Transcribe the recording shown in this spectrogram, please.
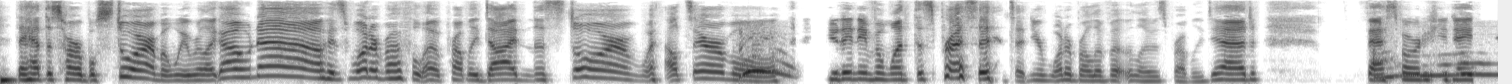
They had this horrible storm, and we were like, oh no, his water buffalo probably died in the storm. How terrible! You didn't even want this present, and your water buffalo is probably dead. Fast forward a few days Oh,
